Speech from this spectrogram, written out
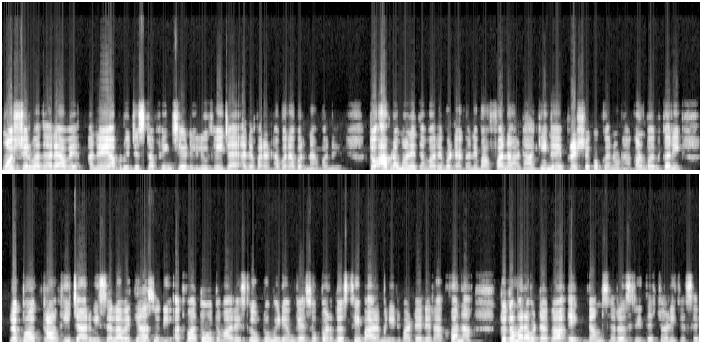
મોઇશ્ચર વધારે આવે અને આપણું જે સ્ટફિંગ છે ઢીલું થઈ જાય અને પરાઠા બરાબર ના બને. તો આ પ્રમાણે તમારે બટાકાને બાફવાના, ઢાંકીને પ્રેશર કુકરનું ઢાંકણ બંધ કરી લગભગ ત્રણથી ચાર વિસલ આવે ત્યાં સુધી અથવા તો તમારે સ્લો ટુ મીડિયમ ગેસ ઉપર દસથી બાર મિનિટ માટે એને રાખવાના, તો તમારા બટાકા એકદમ સરસ રીતે ચડી જશે.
